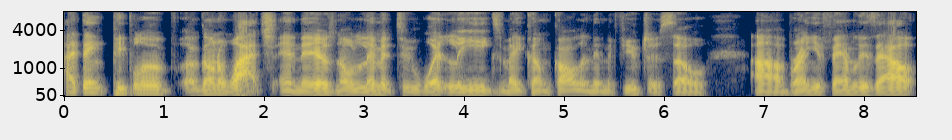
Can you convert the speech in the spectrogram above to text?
I think people are, are going to watch, and there's no limit to what leagues may come calling in the future. So, uh, bring your families out,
